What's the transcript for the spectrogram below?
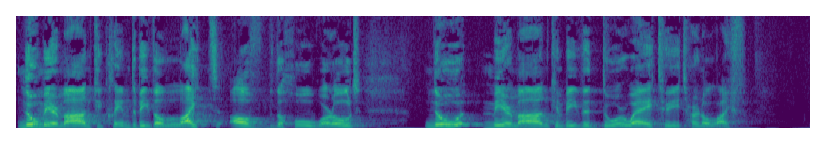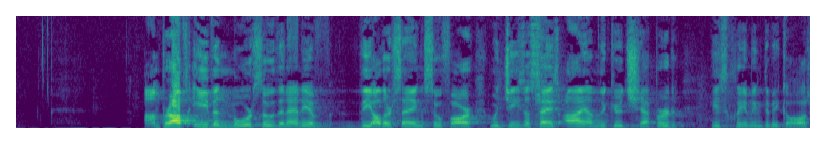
No mere man could claim to be the light of the whole world. No mere man can be the doorway to eternal life. And perhaps even more so than any of the other sayings so far, when Jesus says, I am the good shepherd, he's claiming to be God.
